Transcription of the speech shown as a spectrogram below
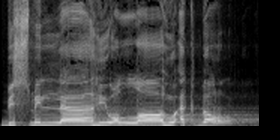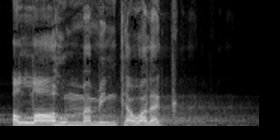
بسم الله والله اكبر اللهم منك ولك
